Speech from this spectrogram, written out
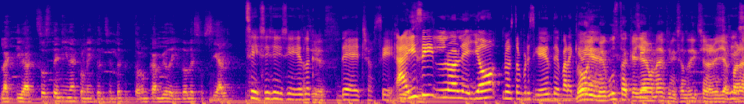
la actividad sostenida con la intención de efectuar un cambio de índole social. Sí, sí, sí, sí, es lo Así que es. de hecho, sí. Ahí sí. sí. lo leyó nuestro presidente para que No, y me gusta que haya Sí. una definición de diccionario ya Sí, sí, para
